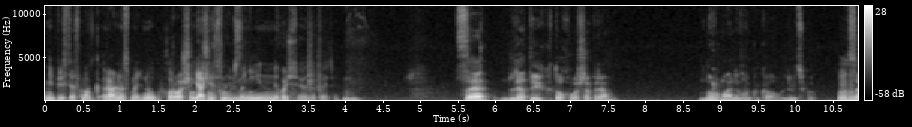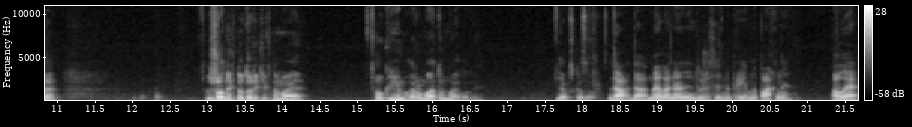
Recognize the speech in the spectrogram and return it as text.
Ні, після смак реально смак, ну, хороший, якісний. Мені не хочеться його запити. Це для тих, хто хоче прям нормальну велику каву, людську. Мгм. Це жодних недоліків немає, окрім аромату мелони. Я б сказав. Да, да, мелена не дуже сильно приємно пахне, але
